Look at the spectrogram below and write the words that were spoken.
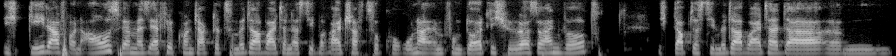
Ich gehe davon aus, wir haben ja sehr viel Kontakte zu Mitarbeitern, dass die Bereitschaft zur Corona-Impfung deutlich höher sein wird. Ich glaube, dass die Mitarbeiter da ähm,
